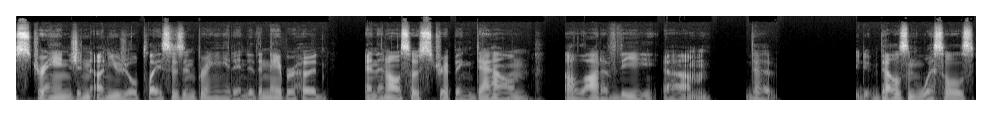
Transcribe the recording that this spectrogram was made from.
strange and unusual places and bringing it into the neighborhood, and then also stripping down a lot of the um, the bells and whistles.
